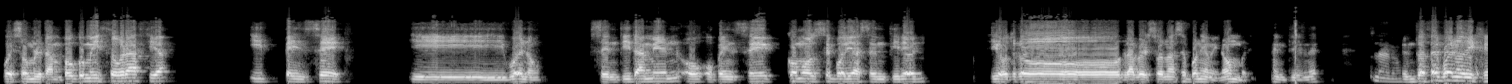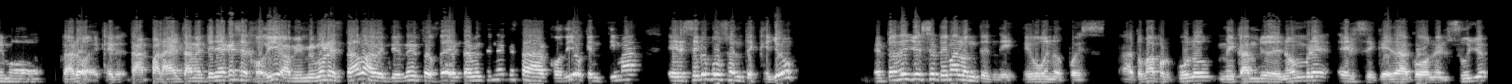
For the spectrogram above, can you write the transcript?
pues hombre, tampoco me hizo gracia y pensé, y bueno, sentí también o, o pensé cómo se podía sentir él y otro, otra persona se ponía mi nombre, ¿entiendes? Claro. Entonces, bueno, dijimos, claro, es que para él también tenía que ser jodido, a mí me molestaba, ¿me entiendes? Entonces él también tenía que estar jodido, que encima él se lo puso antes que yo. Entonces yo ese tema lo entendí. Digo, bueno, pues a tomar por culo, me cambio de nombre, él se queda con el suyo,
